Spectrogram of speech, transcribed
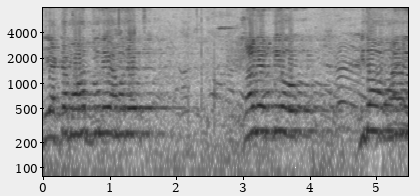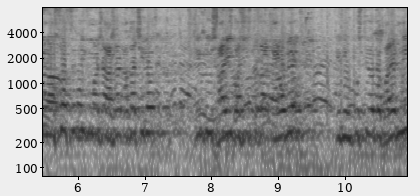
যে একটা মহৎ আমাদের গানের প্রিয় বিধায়ক মাননীয় নসরত সিদ্দিক মাসে আসার কথা ছিল, কিন্তু শারীরিক অসুস্থতার কারণে তিনি উপস্থিত হতে পারেননি।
